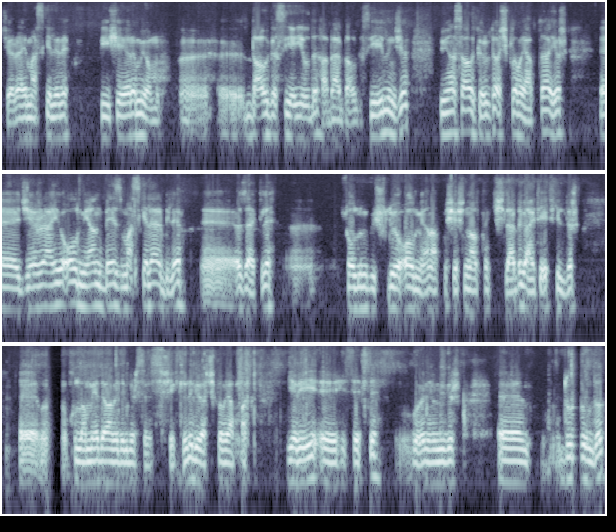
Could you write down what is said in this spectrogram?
cerrahi maskeleri bir işe yaramıyor mu? E, e, dalgası yayıldı, haber dalgası yayılınca Dünya Sağlık Örgütü açıklama yaptı. Hayır, e, cerrahi olmayan bez maskeler bile e, özellikle e, solunum güçlüğü olmayan 60 yaşın altındaki kişilerde gayet etkilidir. E, kullanmaya devam edebilirsiniz şeklinde bir açıklama yapmak gereği e, hissetti. Bu önemli bir e, durumdu.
